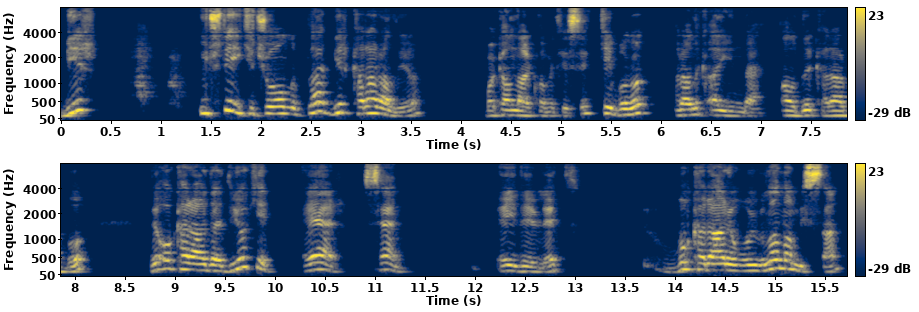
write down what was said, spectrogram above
Bir, üçte iki çoğunlukla bir karar alıyor Bakanlar Komitesi ki bunu Aralık ayında aldığı karar bu. Ve o kararda diyor ki eğer sen ey devlet bu kararı uygulamamışsan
